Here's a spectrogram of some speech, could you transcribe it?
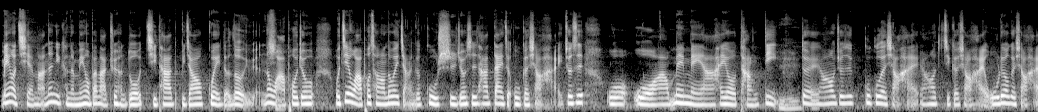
没有钱嘛？那你可能没有办法去很多其他比较贵的乐园。那我阿婆就，我记得我阿婆常常都会讲一个故事，就是她带着五个小孩，就是我我啊妹妹啊还有堂弟，对，然后就是姑姑的小孩，然后几个小孩五六个小孩，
